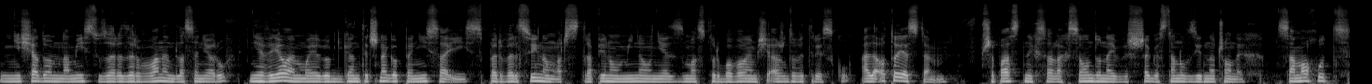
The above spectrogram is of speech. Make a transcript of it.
Nie siadłem na miejscu zarezerwowanym dla seniorów. Nie wyjąłem mojego gigantycznego penisa i z perwersyjną, acz strapioną miną nie zmasturbowałem się aż do wytrysku. Ale oto jestem, w przepastnych salach Sądu Najwyższego Stanów Zjednoczonych. Samochód,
